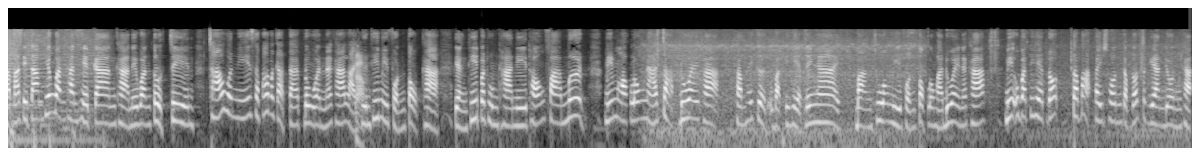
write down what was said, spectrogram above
ลับมาติดตามเที่ยงวันทันเหตุการณ์ค่ะ ในวันตรุษจีน เช้าวันนี้สภาพอากาศแปรปรวนนะคะ หลายครับพื้นที่มีฝนตกค่ะ อย่างที่ปทุมธานีท้องฟ้ามืด มีหมอกลงหนาจัดด้วยค่ะทำให้เกิดอุบัติเหตุได้ง่าย บางช่วงมีฝนตกลงมาด้วยนะคะ มีอุบัติเหตุรถกระบะไปชนกับรถจักรยานยนต์ค่ะ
